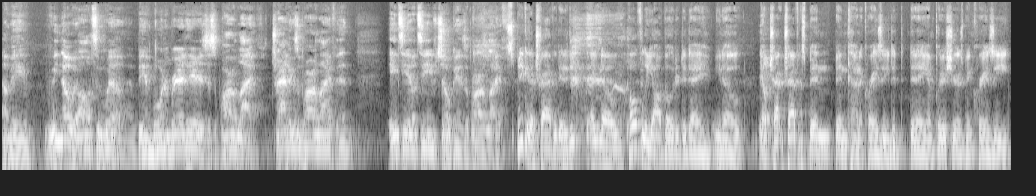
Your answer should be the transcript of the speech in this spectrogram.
I mean, we know it all too well. And being born and bred here is just a part of life. Traffic is a part of life, and ATL teams choking is a part of life. Speaking of traffic, you know, hopefully y'all voted today. You know, yep. tra- traffic's been been kind of crazy today. I'm pretty sure it's been crazy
